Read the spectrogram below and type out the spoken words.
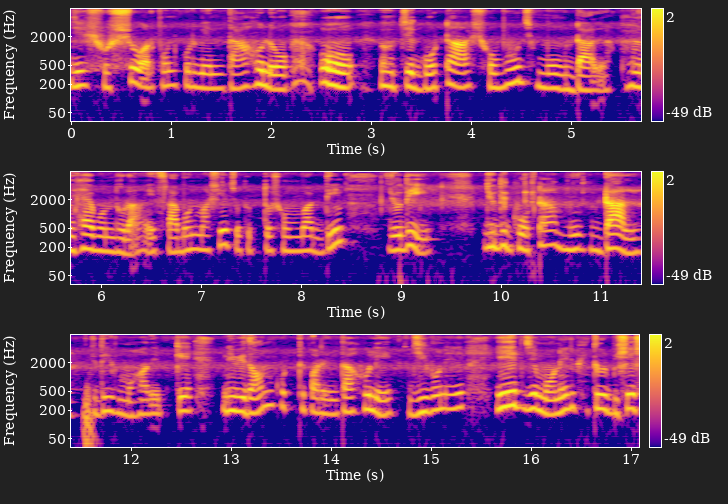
যে শস্য অর্পণ করবেন তা হলো, ও হচ্ছে গোটা সবুজ মুগ ডাল। হ্যাঁ বন্ধুরা, এই শ্রাবণ মাসের চতুর্থ সোমবার দিন যদি যদি গোটা মুগ ডাল যদি মহাদেবকে নিবেদন করতে পারেন, তাহলে জীবনের, এর যে মনের ভিতর বিশেষ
